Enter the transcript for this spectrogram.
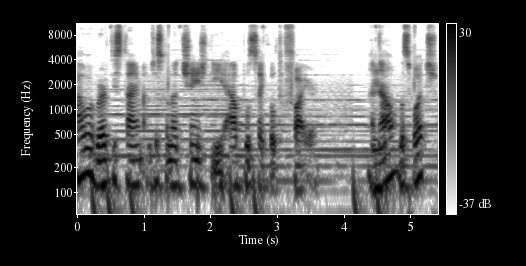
However, this time I'm just gonna change the output cycle to fire. And now let's watch.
